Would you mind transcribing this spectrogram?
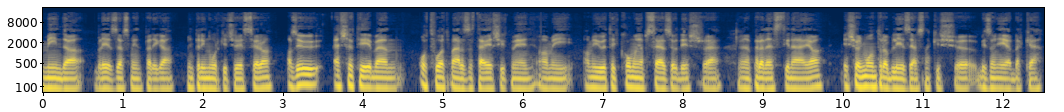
mind a Blazers, mind pedig, a, mind pedig Nurkic részéről. Az ő esetében ott volt már az a teljesítmény, ami, ami őt egy komolyabb szerződésre predestinálja, és hogy mondta a Blazersnek is bizony érdeke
